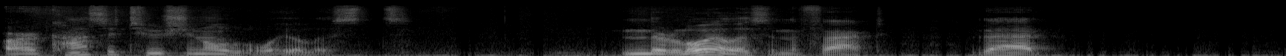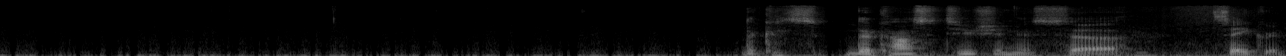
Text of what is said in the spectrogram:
are constitutional loyalists. And they're loyalists in the fact that the the Constitution is uh, sacred.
